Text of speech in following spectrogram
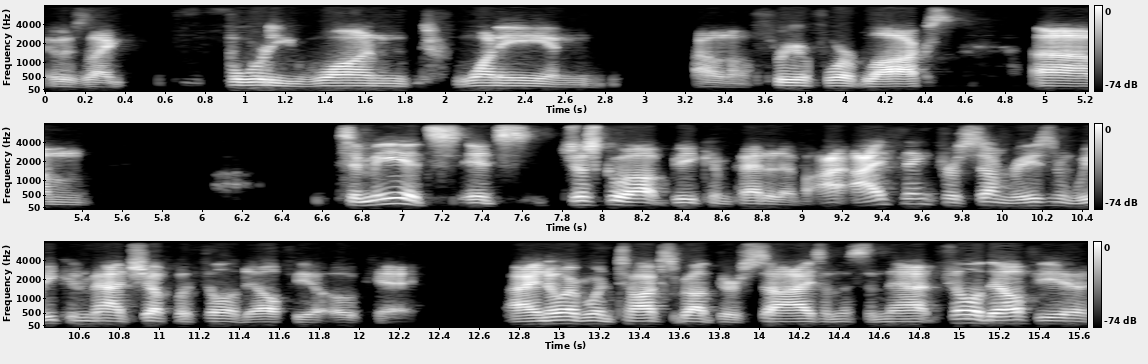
It was like 41 20 and I don't know, three or four blocks. Um, to me, it's it's just go out, be competitive. I, I think for some reason we can match up with Philadelphia okay. I know everyone talks about their size and this and that. Philadelphia,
